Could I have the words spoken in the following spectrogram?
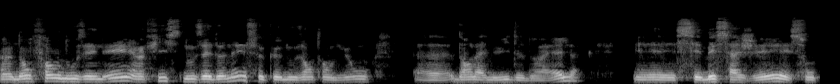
un enfant nous est né, un fils nous est donné, ce que nous entendions dans la nuit de Noël. Et ces messagers sont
